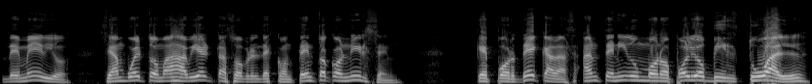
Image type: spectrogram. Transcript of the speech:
de medios se han vuelto más abiertas sobre el descontento con Nielsen, que por décadas han tenido un monopolio virtual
